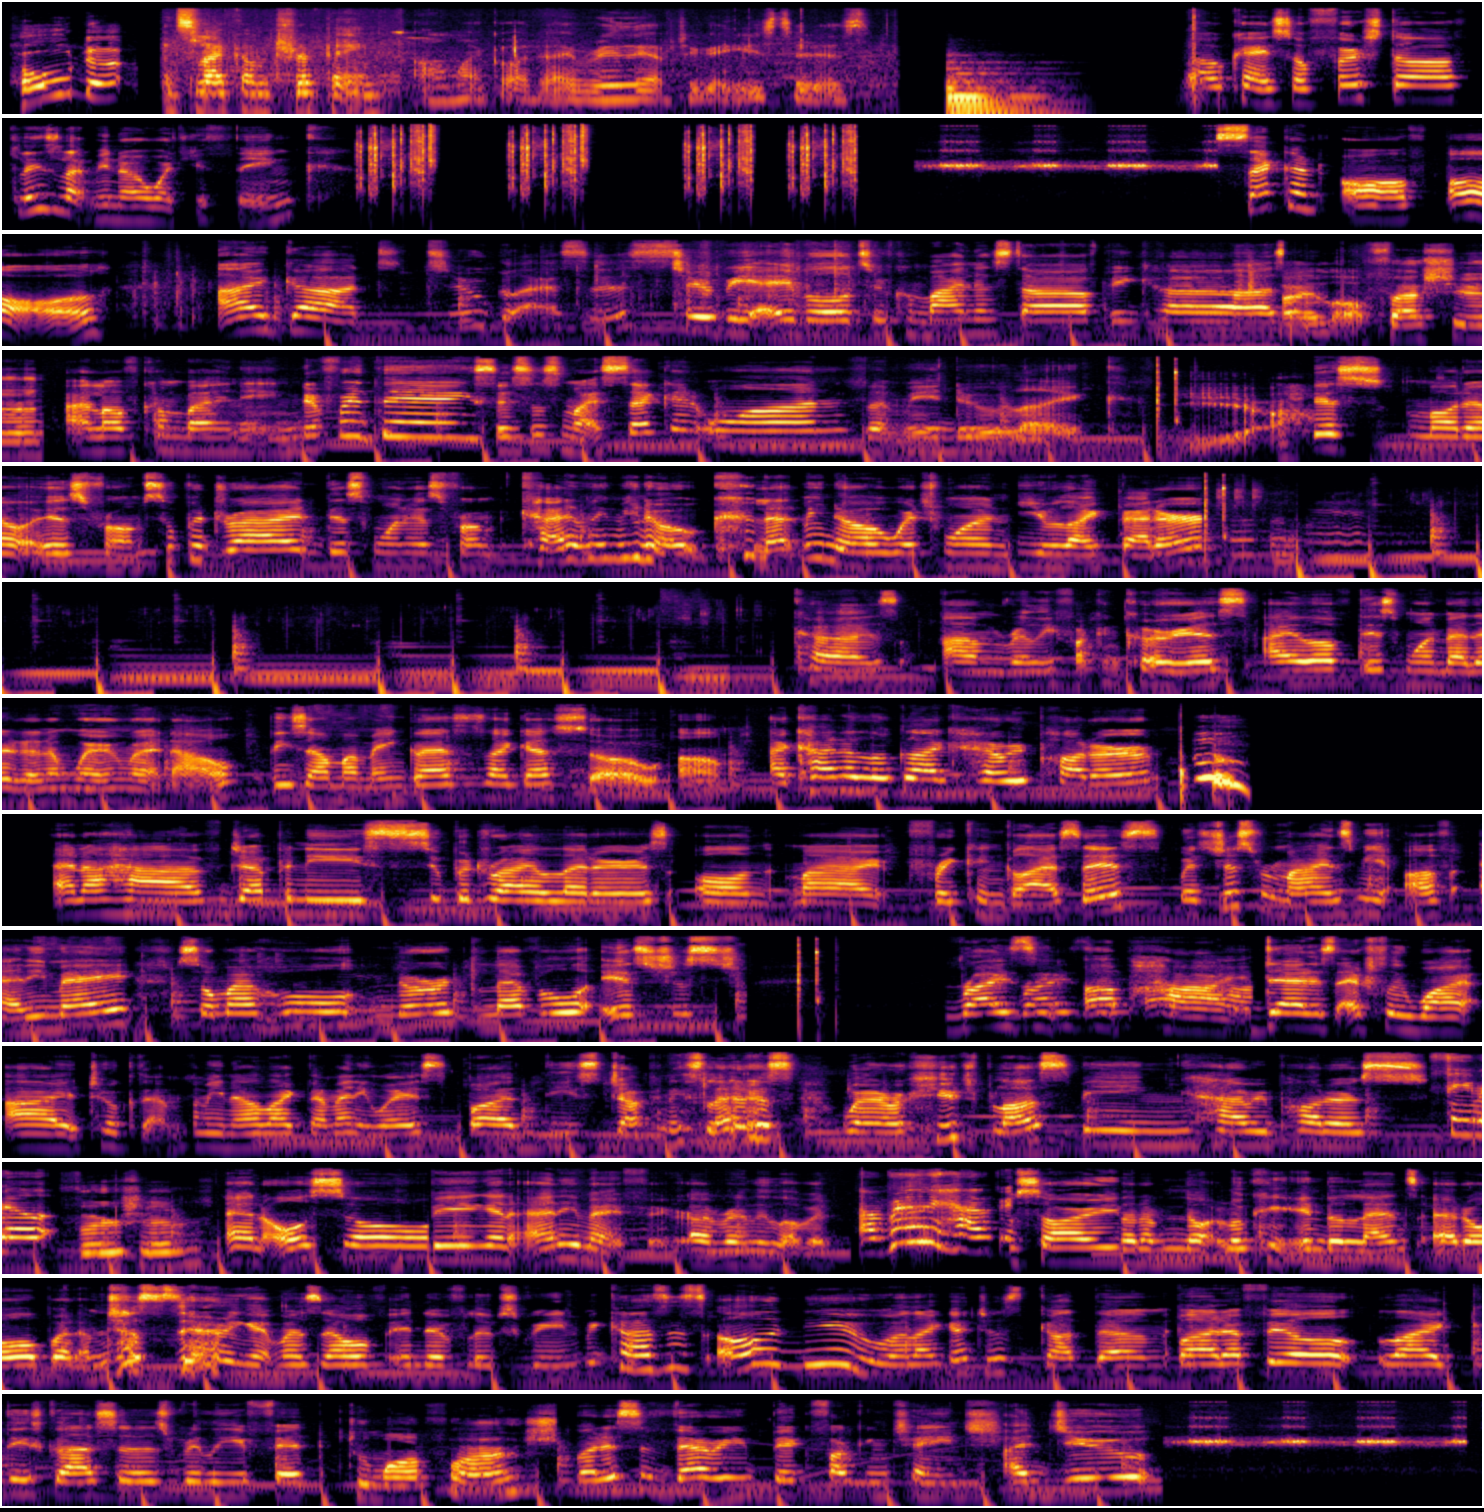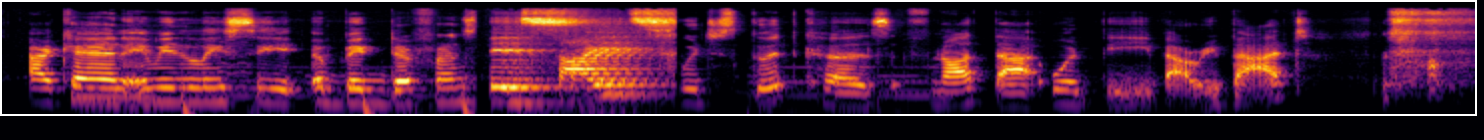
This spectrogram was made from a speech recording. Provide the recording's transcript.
Hold up. it's like I'm tripping. Oh my god, I really have to get used to this. Okay, so first off, please let me know what you think. Second of all, I got two glasses to be able to combine and stuff because I love fashion. I love combining different things. This is my second one. Let me do like Yeah. this model is from Superdry. This one is from Kylie Minogue. Let me know which one you like better. Cause I'm really fucking curious. I love this one better than I'm wearing right now. These are my main glasses, I guess. So, um, I kind of look like Harry Potter. And I have Japanese Superdry letters on my freaking glasses, which just reminds me of anime. So my whole nerd level is just rising, up, high. That is actually why I took them. I mean, I like them anyways, but these Japanese letters were a huge plus, being Harry Potter's female Version. and also being an anime figure. I really love it. I'm really happy I'm sorry that I'm not looking in the lens at all, but I'm just staring at myself in the flip screen because it's all new. Like I just got them, but I feel like these glasses really fit. to my first. But it's a very big fucking change. I do I can immediately see a big difference in sight, which is good because if not, that would be very bad.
